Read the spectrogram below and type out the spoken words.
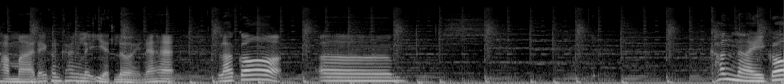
ทำมาได้ค่อนข้างละเอียดเลยนะฮะแล้วก็เอิ่ม ข้างในก็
